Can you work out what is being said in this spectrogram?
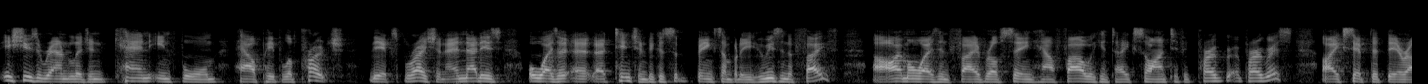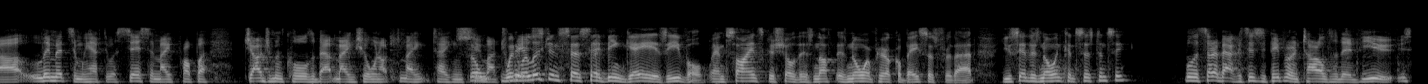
issues around religion can inform how people approach the exploration. And that is always a, a, a tension because being somebody who isn't a faith, uh, I'm always in favour of seeing how far we can take scientific prog progress. I accept that there are limits and we have to assess and make proper judgment calls about making sure we're not make, taking so too much when risk. religion says, say, being gay is evil, and science can show there's, not, there's no empirical basis for that, you say there's no inconsistency? Well, it's not about consistency. People are entitled to their views,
